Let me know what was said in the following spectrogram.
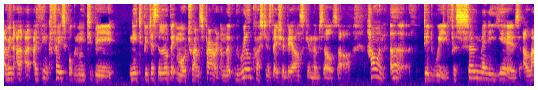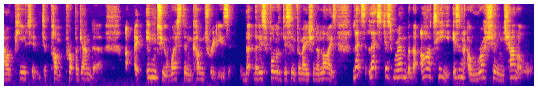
i mean i, I- I think facebook need to be need to be just a little bit more transparent. And the, the real questions they should be asking themselves are how on earth did we, for so many years, allow Putin to pump propaganda uh, into Western countries that, that is full of disinformation and lies? Let's let's just remember that RT isn't a Russian channel;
